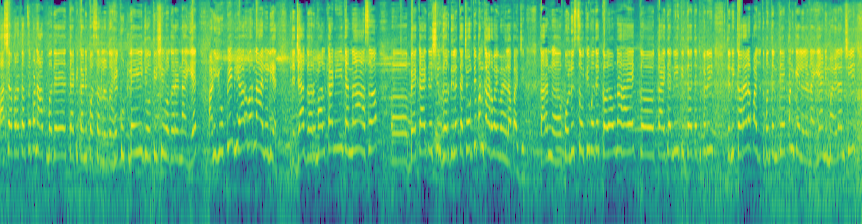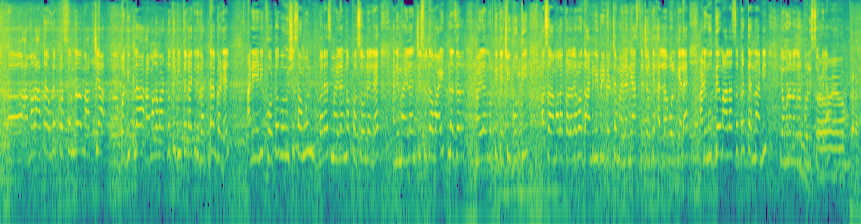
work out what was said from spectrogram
अशा प्रकारचं पण आतमध्ये त्या ठिकाणी पसरलं होतं. हे कुठलेही ज्योतिषी वगैरे नाही आहेत. आणि यू पी बिहारवरनं आलेली आहेत. म्हणजे ज्या घरमालकांनी त्यांना असं बेकायदेशीर घर दिलं त्याच्यावरती पण कारवाई व्हायला पाहिजे. कारण पोलीस चौकीमध्ये कळवणं हा एक कायद्याने तिथं त्या ठिकाणी त्यांनी करायला पाहिजे होतं, पण त्यांनी ते पण केलेलं नाही आणि महिलांची आम्हाला आता एवढे प्रसंग मागच्या बघितला आम्हाला वाटलं होतं की इथं काहीतरी घटना घडेल. आणि यांनी खोटं भविष्य सांगून बऱ्याच महिलांना फसवलेलं आहे. आणि महिलांची सुद्धा वाईट नजर महिलांवरती त्याची होती असं आम्हाला कळल्यामुळे दामिनी ब्रिगेडच्या महिलांनी आज त्याच्यावरती हल्लाबोल केलाय. आणि मुद्दे मालासकट त्यांना आम्ही यमुनानगर पोलीस चौकीला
